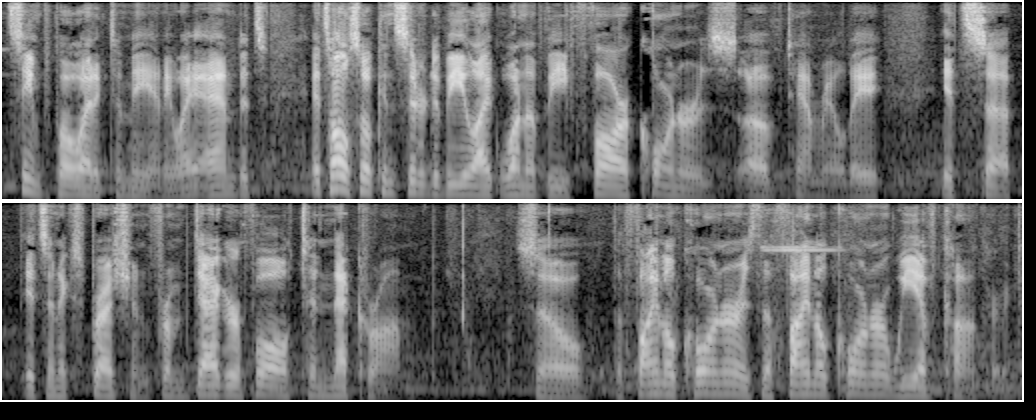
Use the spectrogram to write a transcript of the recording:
It seemed poetic to me, anyway, and it's it's also considered to be like one of the far corners of Tamriel. They, it's uh, it's an expression from Daggerfall to Necrom. So, the final corner is the final corner we have conquered.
